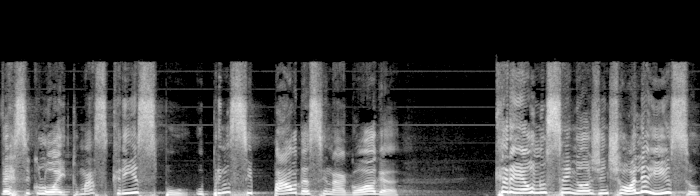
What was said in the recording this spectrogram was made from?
versículo 8: Mas Crispo, o principal da sinagoga, creu no Senhor. Gente, olha isso.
